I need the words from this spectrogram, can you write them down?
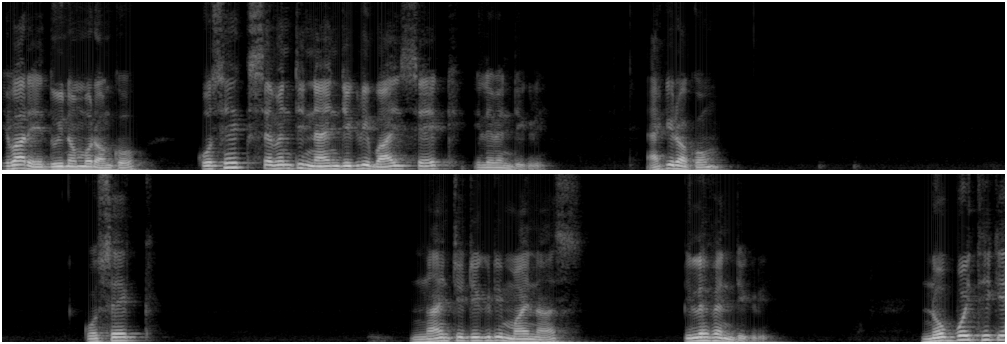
এবারে দুই নম্বর অঙ্ক cosec seventy nine degree by sec eleven degree একই রকম cosec ninety degree minus eleven degree নব্বই থেকে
